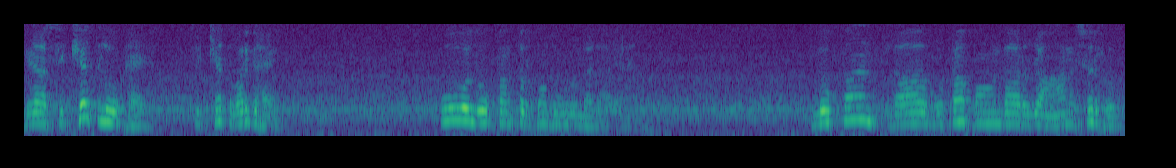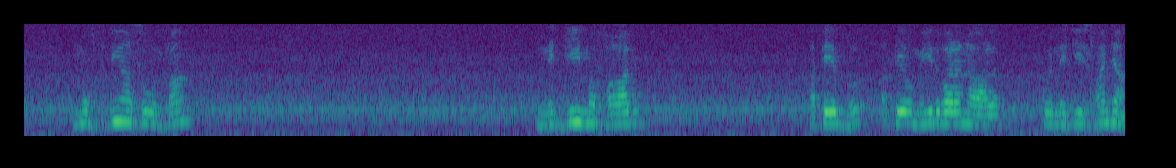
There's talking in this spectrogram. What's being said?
ਜਿਹੜਾ ਸਿੱਖਿਅਤ ਲੋਕ ਹੈ, ਸਿੱਖਿਅਤ ਵਰਗ ਹੈ ਉਹ ਲੋਕਤੰਤਰ ਤੋਂ ਦੂਰ ਹੁੰਦਾ ਜਾ ਰਿਹਾ ਹੈ। ਲੋਕਾਂ ਦਾ ਵੋਟਾਂ ਪਾਉਣ ਦਾ ਰੁਝਾਨ ਸਿਰਫ ਮੁਫਤ ਦੀਆਂ ਸਹੂਲਤਾਂ, ਨਿੱਜੀ ਮਫਾਦ ਅਤੇ ਅਤੇ ਉਮੀਦਵਾਰਾਂ ਨਾਲ ਕੋਈ ਨਿੱਜੀ ਸਾਂਝਾਂ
